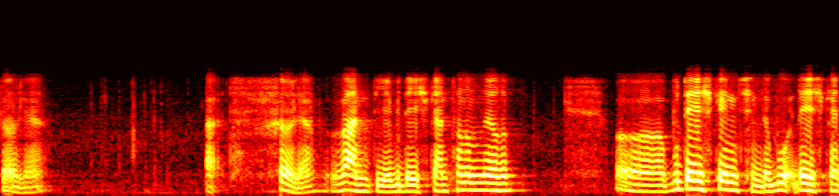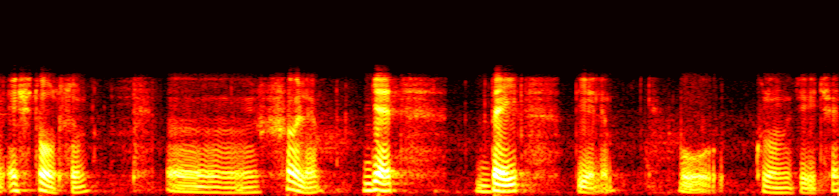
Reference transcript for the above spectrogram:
şöyle evet şöyle when diye bir değişken tanımlayalım. Ee, bu değişken içinde bu değişken eşit olsun. Ee, şöyle get date diyelim bu kullanıcı için.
